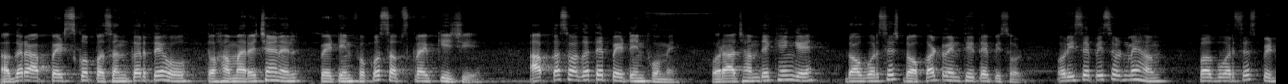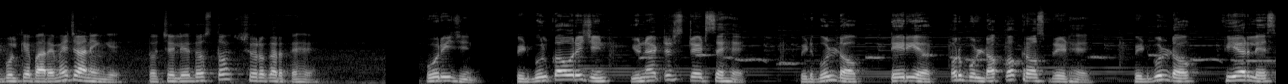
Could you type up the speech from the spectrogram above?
अगर आप पेट्स को पसंद करते हो तो हमारे चैनल पेट इन्फो को सब्सक्राइब कीजिए। आपका स्वागत है पेट इन्फो में, और आज हम देखेंगे डॉग वर्सेस डॉग का ट्वेंटी एपिसोड और इस एपिसोड में हम पग वर्सेस पिटबुल के बारे में जानेंगे। तो चलिए दोस्तों, शुरू करते हैं। ओरिजिन पिटबुल का ओरिजिन यूनाइटेड स्टेट से है। पिटबुल डॉग टेरियर और बुलडॉग का क्रॉस ब्रीड है। पिटबुल डॉग फियरलेस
